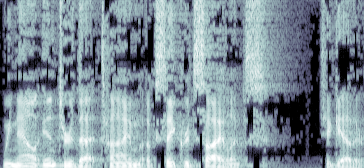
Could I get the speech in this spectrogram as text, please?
we now enter that time of sacred silence together.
